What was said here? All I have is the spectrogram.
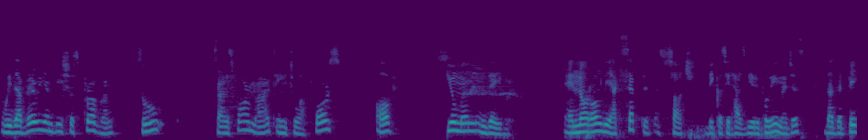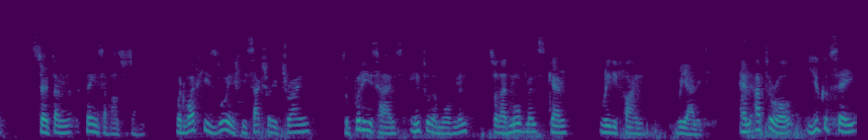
with a very ambitious program to transform art into a force of human endeavor, and not only accepted as such because it has beautiful images that depict certain things about society. But what he's doing, he's actually trying to put his hands into the movement so that movements can redefine reality. And after all, you could say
